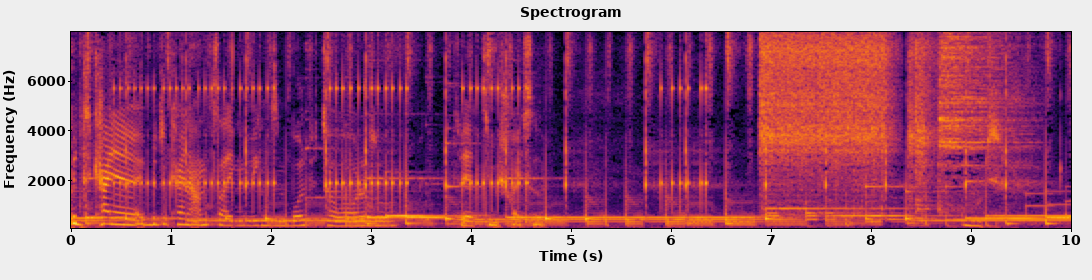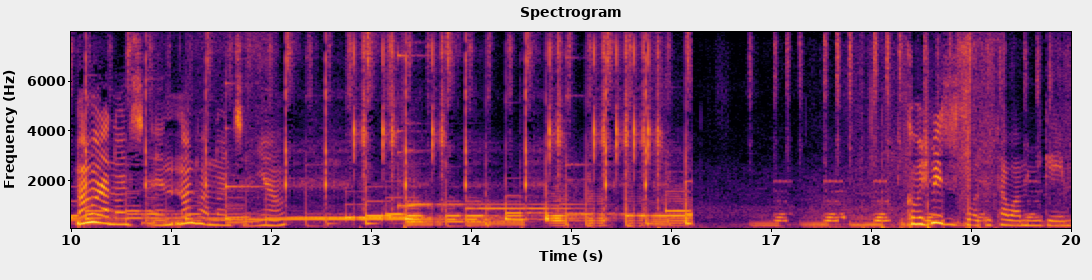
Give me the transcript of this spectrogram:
Bitte keine, bitte keine Anzeigen wegen diesem Wolf Tower oder so. Das wäre ziemlich scheiße. 919, äh, 919, ja. Komm, ich spiele dieses Wolf Tower Minigame.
